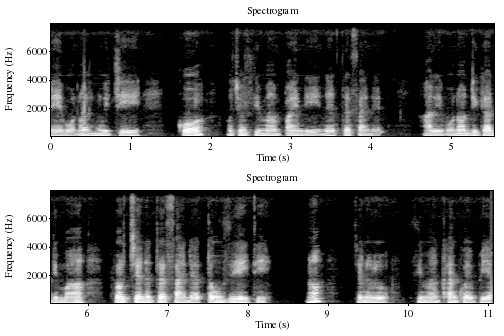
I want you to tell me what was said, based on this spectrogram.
မယ်ပေါ့နော်ငွေကြေးကိုအုပ်ချုပ်စီမံပိုင်းတွေနဲ့သက်ဆိုင်တဲ့အားတွေပေါ့နော်အဓိကဒီမှာ project နဲ့သက်ဆိုင်တဲ့3စရိတ်တွေနော်ကျွန်တော်တို့စီမံခန့်ခွဲပေးရ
